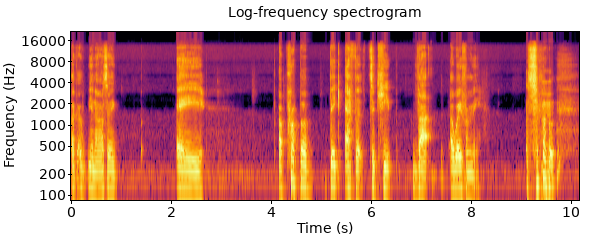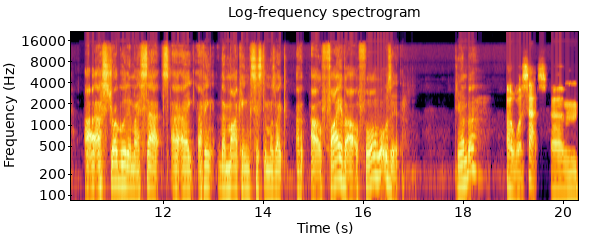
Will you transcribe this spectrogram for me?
a you know, I say a a proper big effort to keep that away from me. So mm-hmm. I, I, struggled in my sats. I, I, I think the marking system was like out of five, out of four. What was it? Do you remember? Oh, what sats? Um,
